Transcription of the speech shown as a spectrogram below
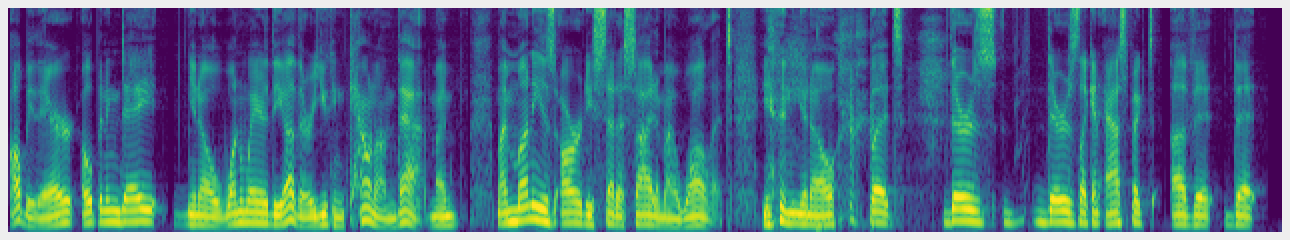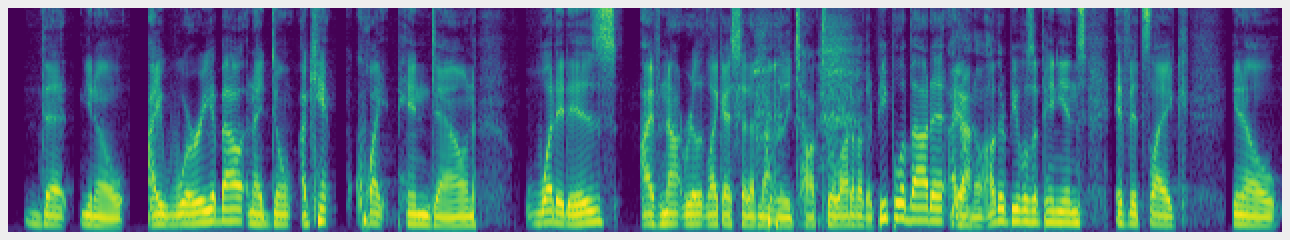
I'll be there opening day, you know, one way or the other. You can count on that. My my money is already set aside in my wallet, you know. but there's there's like an aspect of it that that you know I worry about, and I don't I can't quite pin down what it is. I've not really, like I said, I've not really talked to a lot of other people about it. I yeah. don't know other people's opinions. If it's like you know,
